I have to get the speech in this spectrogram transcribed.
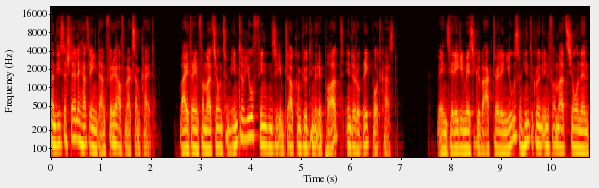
An dieser Stelle herzlichen Dank für Ihre Aufmerksamkeit. Weitere Informationen zum Interview finden Sie im Cloud Computing Report in der Rubrik Podcast. Wenn Sie regelmäßig über aktuelle News und Hintergrundinformationen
